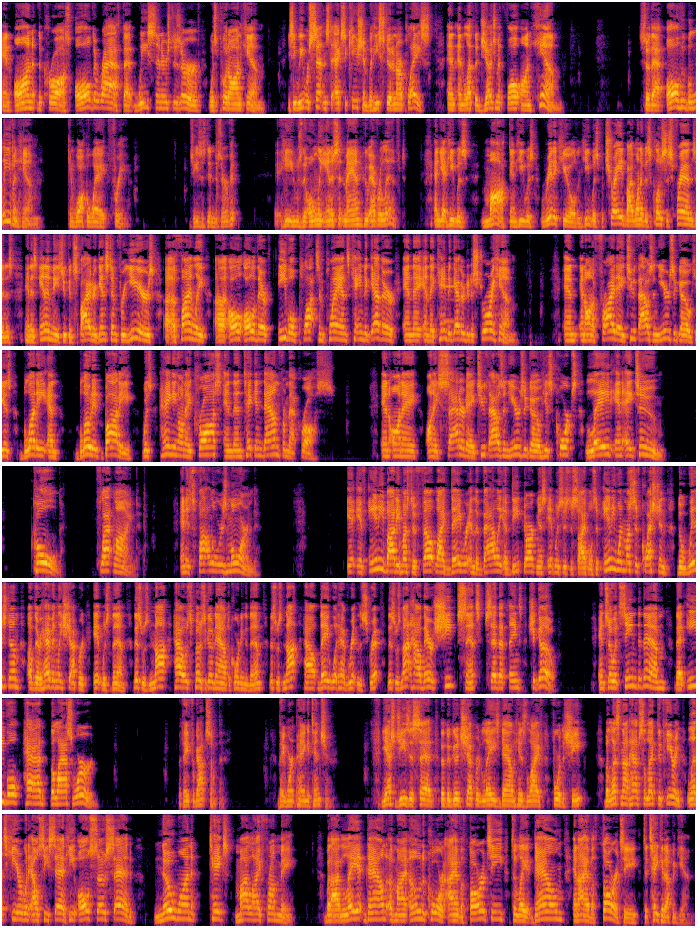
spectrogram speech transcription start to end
And on the cross, all the wrath that we sinners deserve was put on him. You see, we were sentenced to execution, but he stood in our place and, and let the judgment fall on him so that all who believe in him can walk away free. Jesus didn't deserve it. He was the only innocent man who ever lived. And yet he was mocked and he was ridiculed and he was betrayed by one of his closest friends and his and his enemies who conspired against him for years uh, uh finally uh, all all of their evil plots and plans came together and they and they came together to destroy him and, and on a Friday 2,000 years ago, his bloody and bloated body was hanging on a cross and then taken down from that cross. And on a, on a Saturday 2,000 years ago, his corpse laid in a tomb, cold, flatlined, and his followers mourned if anybody must have felt like they were in the valley of deep darkness, it was his disciples. If anyone must have questioned the wisdom of their heavenly shepherd, it was them. This was not how it was supposed to go down according to them. This was not how they would have written the script. This was not how their sheep sense said that things should go. And so it seemed to them that evil had the last word. But they forgot something. They weren't paying attention. Yes, Jesus said that the good shepherd lays down his life for the sheep, but let's not have selective hearing. Let's hear what else he said. He also said, No one takes my life from me, but I lay it down of my own accord. I have authority to lay it down, and I have authority to take it up again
